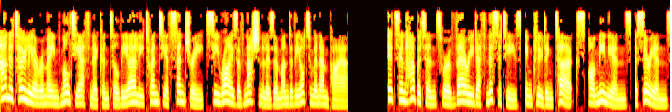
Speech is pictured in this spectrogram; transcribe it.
Anatolia remained multi-ethnic until the early 20th century see rise of nationalism under the Ottoman Empire. Its inhabitants were of varied ethnicities, including Turks, Armenians, Assyrians,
